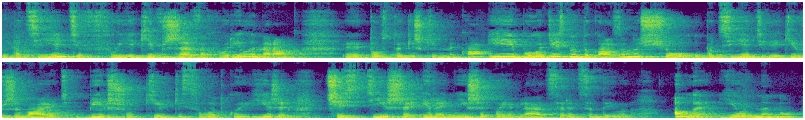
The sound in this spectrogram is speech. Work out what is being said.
у пацієнтів, які вже захворіли на рак е, товстого кишківника. І було дійсно доказано, що у пацієнтів, які вживають більшу кількість солодкої їжі, частіше і раніше появляються рецидиви. Але є одне но.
